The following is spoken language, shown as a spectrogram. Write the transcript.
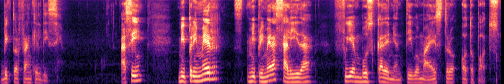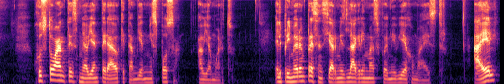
Víctor Frankl dice, Así, mi, primer, mi primera salida fui en busca de mi antiguo maestro Otto Potts. Justo antes me había enterado que también mi esposa había muerto. El primero en presenciar mis lágrimas fue mi viejo maestro. A él,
